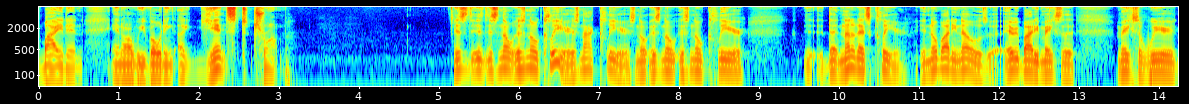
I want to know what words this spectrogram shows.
Biden? And are we voting against Trump? It's, it's no it's no clear. It's not clear. It's no it's no it's no clear that none of that's clear. And nobody knows. Everybody makes a makes a weird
